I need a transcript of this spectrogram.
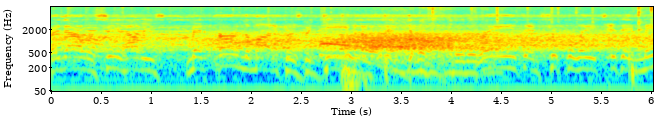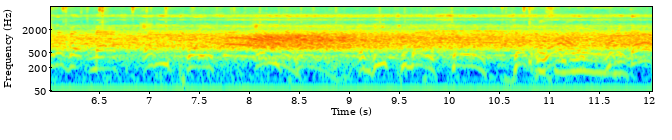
Right now we're seeing how these men earn the monikers, the game and the Reigns and Triple H is a main event match, any place, any time. And these two men are showing just why right now.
